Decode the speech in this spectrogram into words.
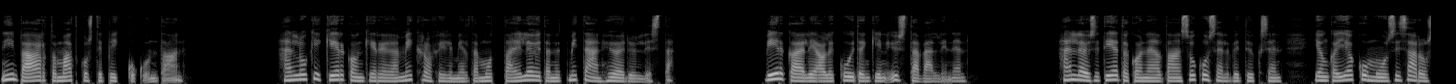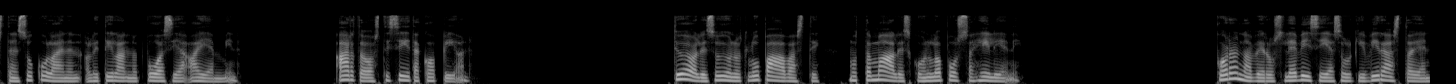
Niinpä Arto matkusti pikkukuntaan. Hän luki kirkonkirjoja mikrofilmiltä, mutta ei löytänyt mitään hyödyllistä. Virkailija oli kuitenkin ystävällinen. Hän löysi tietokoneeltaan sukuselvityksen, jonka joku muu sisarusten sukulainen oli tilannut vuosia aiemmin. Arto osti siitä kopion. Työ oli sujunut lupaavasti, mutta maaliskuun lopussa hiljeni. Koronavirus levisi ja sulki virastojen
